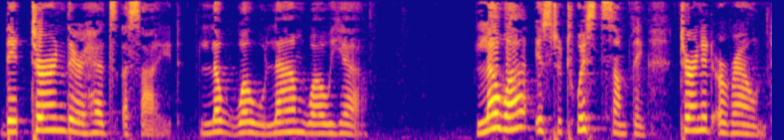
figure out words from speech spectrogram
They turn their heads aside. Lawaw, lam, wawiya. Lawa is to twist something, turn it around,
